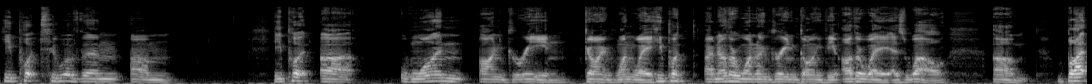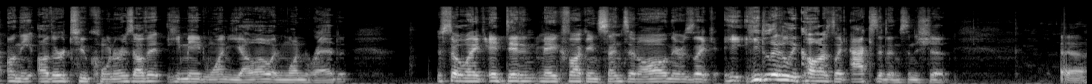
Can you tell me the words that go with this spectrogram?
he put two of them um he put uh one on green going one way he put another one on green going the other way as well um but on the other two corners of it he made one yellow and one red so like it didn't make fucking sense at all and there was like he he literally caused like accidents and shit yeah.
